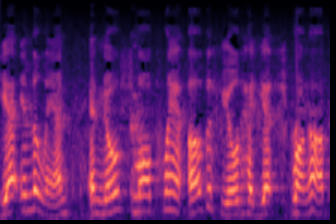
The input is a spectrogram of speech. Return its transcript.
yet in the land, and no small plant of the field had yet sprung up,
